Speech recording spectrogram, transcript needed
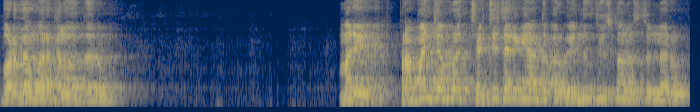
బురద మరకలు అవుతారు మరి ప్రపంచంలో చర్చ జరిగేంత వరకు ఎందుకు తీసుకొని వస్తున్నారు?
